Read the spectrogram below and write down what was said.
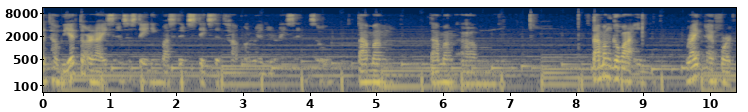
that have yet to arise, and sustaining positive states that have already arisen. So, tamang tamang um, tamang gawain, right effort.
